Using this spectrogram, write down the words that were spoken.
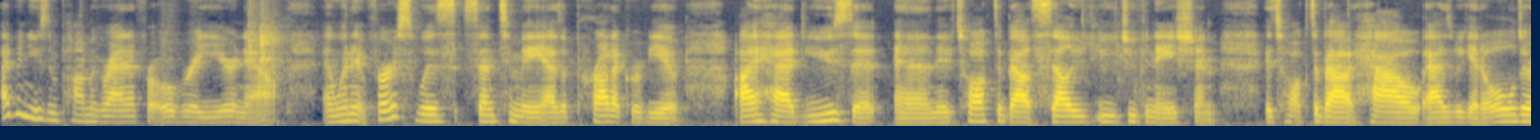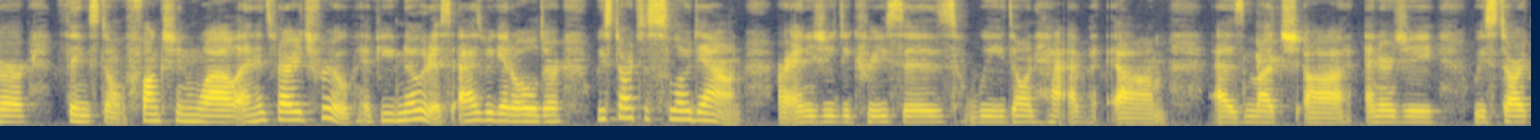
I've been using pomegranate for over a year now, and when it first was sent to me as a product review, I had used it and it talked about cell rejuvenation. It talked about how as we get older, things don't function well, and it's very true. If you notice, as we get older, we start to slow down. Our energy decreases, we don't have um, as much uh, energy. We start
